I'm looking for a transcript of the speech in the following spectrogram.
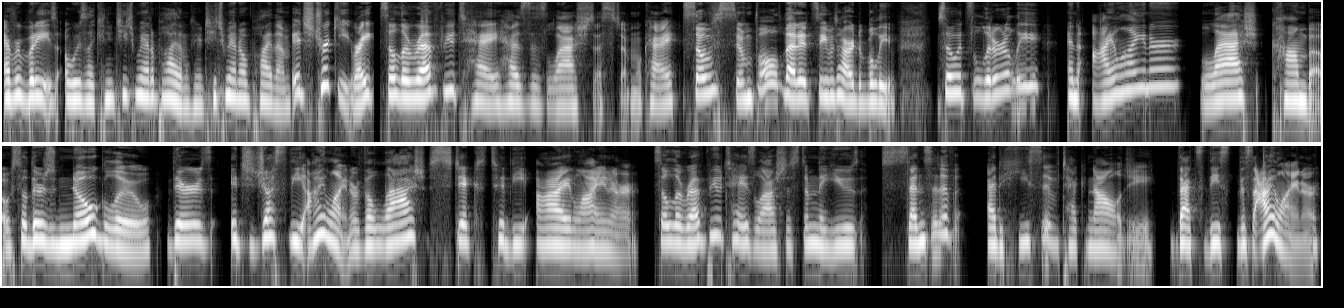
everybody is always like, Can you teach me how to apply them? Can you teach me how to apply them? It's tricky, right? So La Reve Beauté has this lash system, okay? So simple that it seems hard to believe. So it's literally an eyeliner lash combo. So there's no glue. There's it's just the eyeliner. The lash sticks to the eyeliner. So La Reve Beauté's lash system, they use sensitive adhesive technology. That's this this eyeliner.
